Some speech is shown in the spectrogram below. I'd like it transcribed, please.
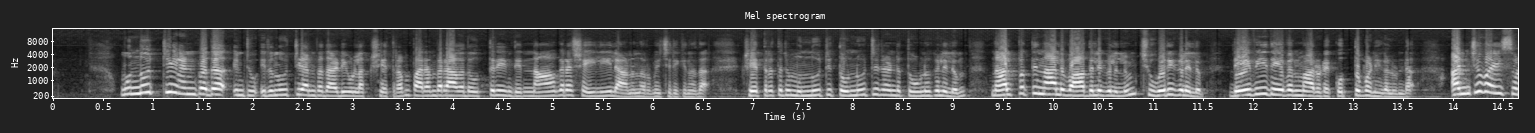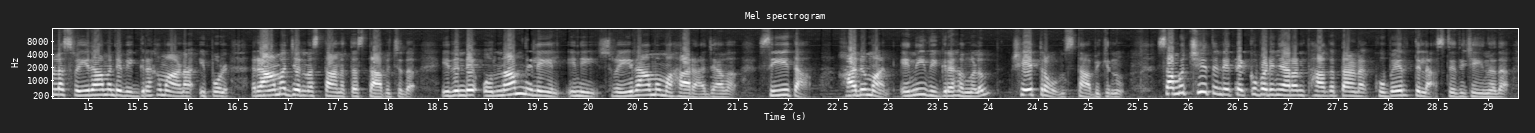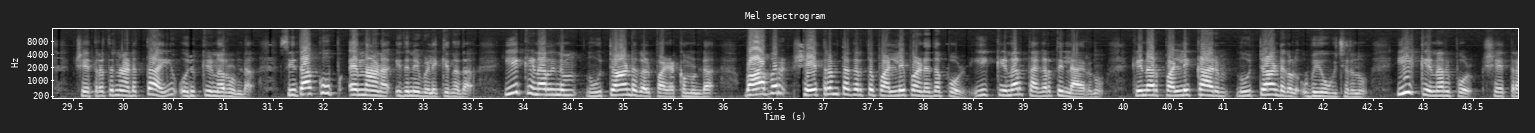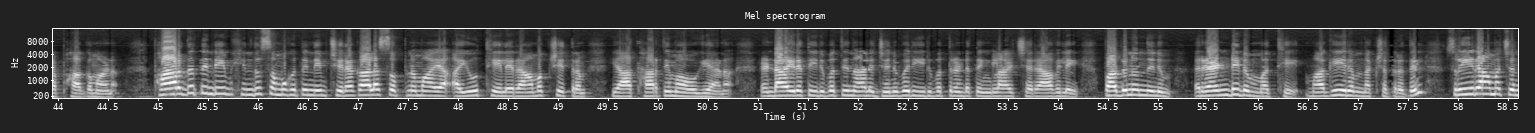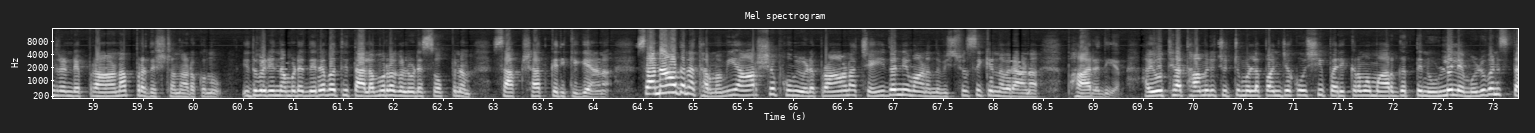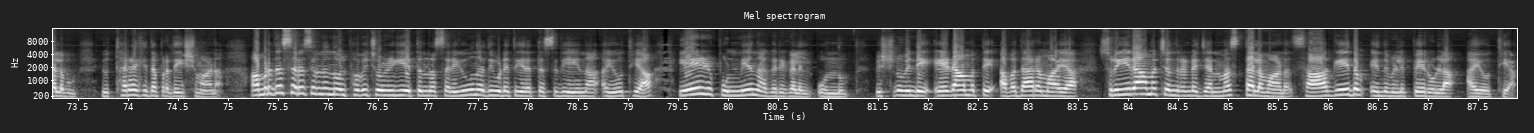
മുന്നൂറ്റി എൺപത് ഇന്റു ഇരുന്നൂറ്റി അൻപത് അടിയുള്ള ക്ഷേത്രം പരമ്പരാഗത ഉത്തരേന്ത്യൻ നാഗര ശൈലിയിലാണ് നിർമ്മിച്ചിരിക്കുന്നത്. ക്ഷേത്രത്തിന് മുന്നൂറ്റി തൊണ്ണൂറ്റി രണ്ട് തൂണുകളിലും നാൽപ്പത്തിനാല് വാതിലുകളിലും ചുവരുകളിലും ദേവീദേവന്മാരുടെ കൊത്തുപണികളുണ്ട്. അഞ്ചു വയസ്സുള്ള ശ്രീരാമന്റെ വിഗ്രഹമാണ് ഇപ്പോൾ രാമജന്മസ്ഥാനത്ത് സ്ഥാപിച്ചത്. ഇതിന്റെ ഒന്നാം നിലയിൽ ഇനി ശ്രീരാമ മഹാരാജാവ് സീത ഹനുമാൻ എന്നീ വിഗ്രഹങ്ങളും ക്ഷേത്രവും സ്ഥാപിക്കുന്നു. സമുച്ചയത്തിന്റെ തെക്കു പടിഞ്ഞാറൻ ഭാഗത്താണ് കുബേർത്തില സ്ഥിതി ചെയ്യുന്നത്. ക്ഷേത്രത്തിനടുത്തായി ഒരു കിണറുണ്ട്. സിതാക്കൂപ്പ് എന്നാണ് ഇതിനെ വിളിക്കുന്നത്. ഈ കിണറിനും നൂറ്റാണ്ടുകൾ പഴക്കമുണ്ട്. ബാബർ ക്ഷേത്രം തകർത്ത് പള്ളി പണിതപ്പോൾ ഈ കിണർ തകർത്തില്ലായിരുന്നു. കിണർ പള്ളിക്കാരും നൂറ്റാണ്ടുകൾ ഉപയോഗിച്ചിരുന്നു. ഈ കിണർ ഇപ്പോൾ ക്ഷേത്രഭാഗമാണ്. ഭാരതത്തിന്റെയും ഹിന്ദു സമൂഹത്തിന്റെയും ചിരകാല സ്വപ്നമായ അയോധ്യയിലെ രാമക്ഷേത്രം യാഥാർത്ഥ്യമാവുകയാണ്. രണ്ടായിരത്തി ഇരുപത്തിനാല് ജനുവരി ഇരുപത്തിരണ്ട് തിങ്കളാഴ്ച രാവിലെ പതിനൊന്നിനും രണ്ടിനും മധ്യേ മകീരം നക്ഷത്രത്തിൽ ശ്രീരാമചന്ദ്രന്റെ പ്രാണപ്രതിഷ്ഠ നടക്കുന്നു. ഇതുവഴി നമ്മുടെ നിരവധി തലമുറകളുടെ സ്വപ്നം സാക്ഷാത്കരിക്കുകയാണ്. സനാതനധർമ്മം ഈ ആർഷഭൂമിയുടെ പ്രാണ ചൈതന്യമാണെന്ന് വിശ്വസിക്കുന്നവരാണ് ഭാരതീയർ. അയോധ്യാധാമിന് ചുറ്റുമുള്ള പഞ്ചകോശി പരിക്രമ മാർഗത്തിനുള്ളിലെ മുഴുവൻ സ്ഥലവും യുദ്ധരഹിത പ്രദേശമാണ്. അമൃതസരസിൽ നിന്ന് ഉത്ഭവിച്ചൊഴുകിയെത്തുന്ന സരയൂ നദിയുടെ തീരത്ത് സ്ഥിതി ചെയ്യുന്ന അയോധ്യ ഏഴ് പുണ്യ പുണ്യനഗരികളിൽ ഒന്നും. വിഷ്ണുവിന്റെ ഏഴാമത്തെ അവതാരമായ ശ്രീരാമചന്ദ്രന്റെ ജന്മസ്ഥലമാണ് സാകേതം എന്ന് വിളിപ്പേരുള്ള അയോധ്യ.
